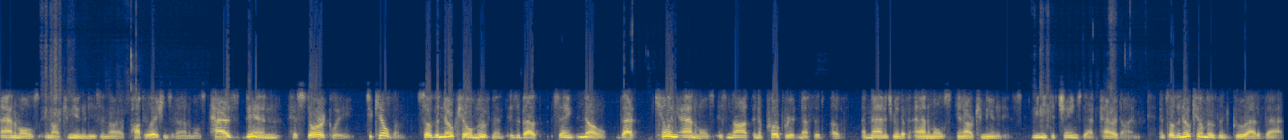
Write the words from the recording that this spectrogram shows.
animals in our communities and our populations of animals has been historically to kill them. So the no kill movement is about saying no, that killing animals is not an appropriate method of a management of animals in our communities. We need to change that paradigm. And so the no-kill movement grew out of that,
